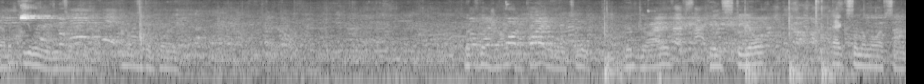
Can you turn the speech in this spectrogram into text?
Ely a good play. Good drive too. Good drive, good steal. Excellent on the left side.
